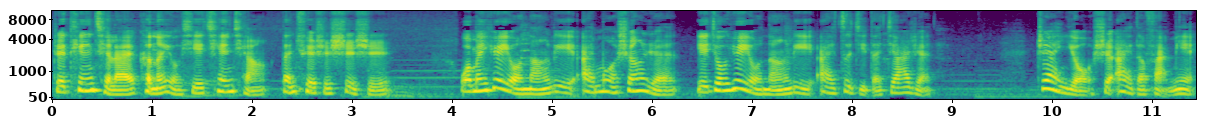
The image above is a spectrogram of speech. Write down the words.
这听起来可能有些牵强，但却是事实。我们越有能力爱陌生人，也就越有能力爱自己的家人。占有是爱的反面，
